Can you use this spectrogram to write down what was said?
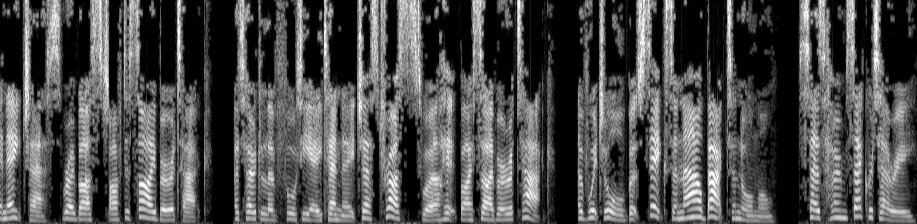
NHS robust after cyber attack. A total of 48 NHS trusts were hit by cyber attack, of which all but six are now back to normal, says Home Secretary.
